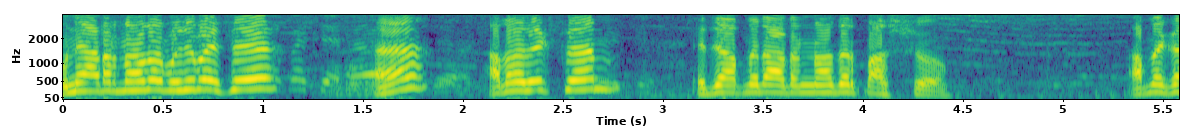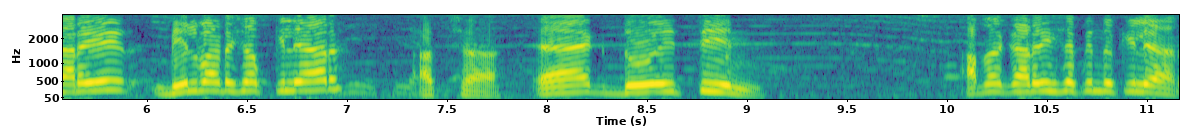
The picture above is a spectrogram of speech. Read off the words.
উনি আটান্ন হাজার হ্যাঁ? আপনারা দেখছেন? এই যে আপনার আটান্ন হাজার পাঁচশো। আপনার গাড়ির বিল বাটি সব ক্লিয়ার আচ্ছা। এক দুই তিন। আপনার গাড়ির হিসাব কিন্তু ক্লিয়ার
